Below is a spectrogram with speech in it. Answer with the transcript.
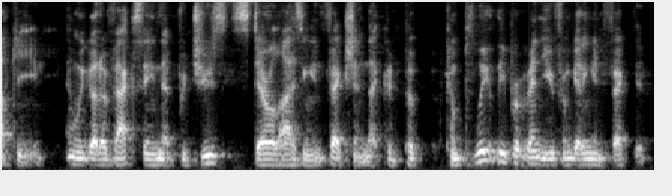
lucky and we got a vaccine that produced sterilizing infection that could p- completely prevent you from getting infected,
